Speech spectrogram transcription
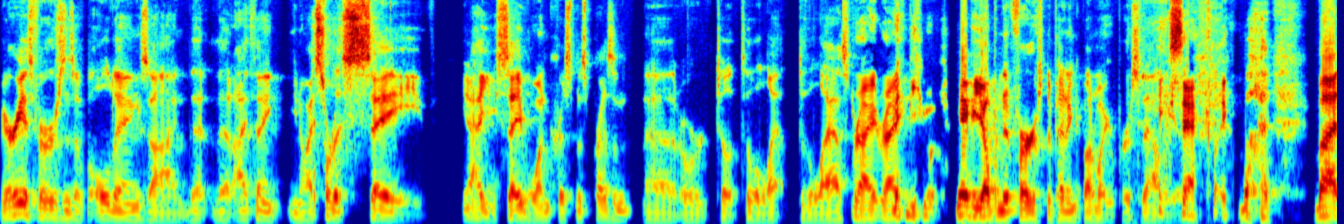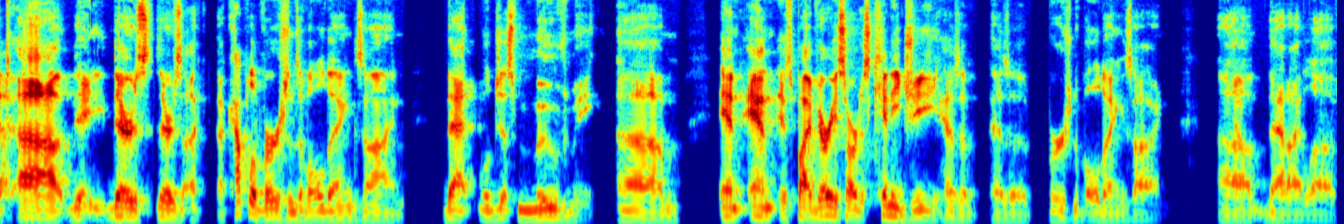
Various versions of Auld Lang Syne that that I think you know I sort of save you know how you save one Christmas present uh, or till to the la- to the last, right? Right. Maybe you, maybe you opened it first, depending upon what your personality exactly. is. Exactly. But but uh, the, there's there's a, a, couple of versions of Auld Lang Syne that will just move me. Um, and and it's by various artists. Kenny G has a has a version of Auld Lang Syne uh, yep. that I love.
